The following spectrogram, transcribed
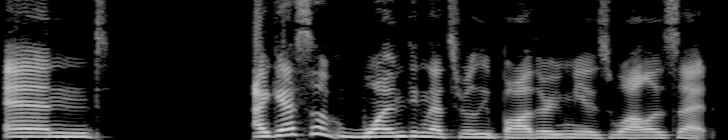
And I guess one thing that's really bothering me as well is that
